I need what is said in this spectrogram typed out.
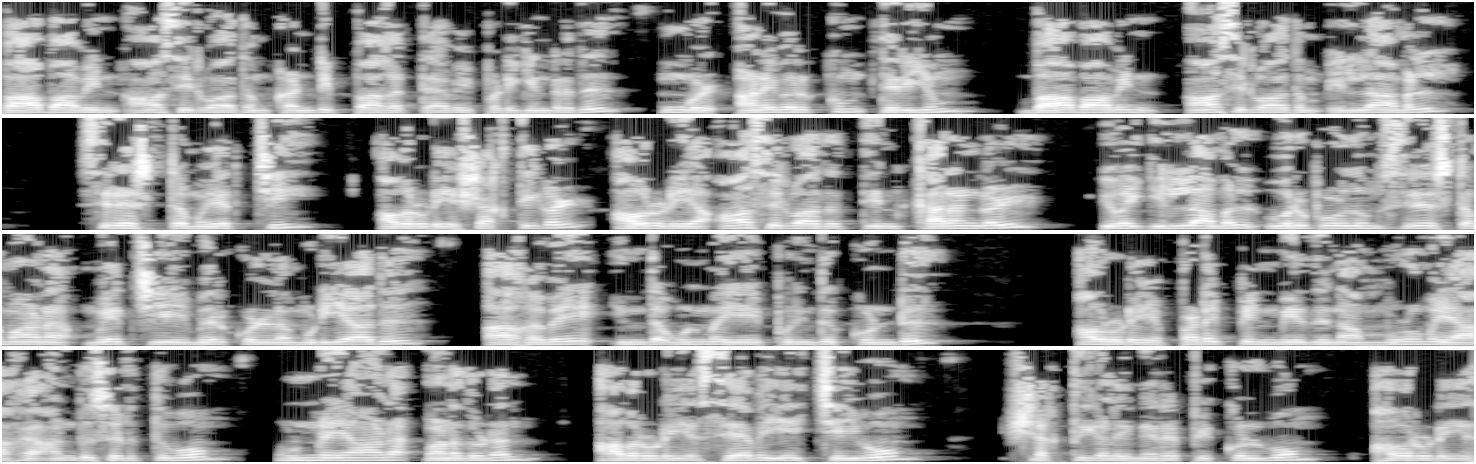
பாபாவின் ஆசிர்வாதம் கண்டிப்பாக தேவைப்படுகின்றது. உங்கள் அனைவருக்கும் தெரியும் பாபாவின் ஆசிர்வாதம் இல்லாமல் சிரேஷ்ட முயற்சி அவருடைய சக்திகள் அவருடைய ஆசிர்வாதத்தின் கரங்கள் இவை இல்லாமல் ஒருபொழுதும் சிரேஷ்டமான முயற்சியை மேற்கொள்ள முடியாது. ஆகவே இந்த உண்மையை புரிந்து கொண்டு அவருடைய படைப்பின் மீது நாம் முழுமையாக அன்பு செலுத்துவோம். உண்மையான மனதுடன் அவருடைய சேவையை செய்வோம். சக்திகளை நிரப்பிக்கொள்வோம் அவருடைய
